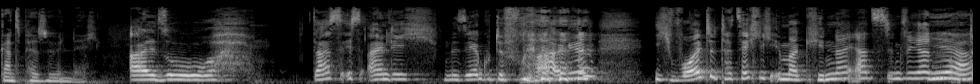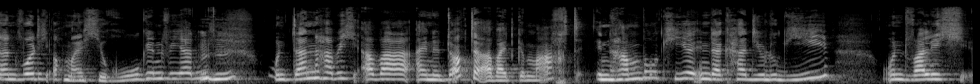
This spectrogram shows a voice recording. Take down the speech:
Ganz persönlich. Also, das ist eigentlich eine sehr gute Frage. ich wollte tatsächlich immer Kinderärztin werden ja. und dann wollte ich auch mal Chirurgin werden. Mhm. Und dann habe ich aber eine Doktorarbeit gemacht in Hamburg hier in der Kardiologie. Und weil ich äh,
